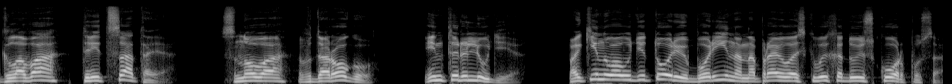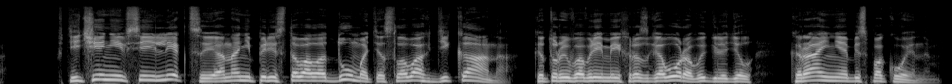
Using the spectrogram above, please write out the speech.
Глава 30. Снова в дорогу. Интерлюдия. Покинув аудиторию, Борина направилась к выходу из корпуса. В течение всей лекции она не переставала думать о словах декана, который во время их разговора выглядел крайне обеспокоенным.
